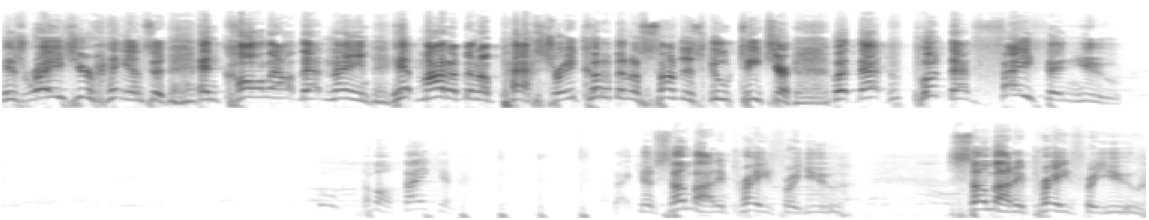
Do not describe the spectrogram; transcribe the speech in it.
is raise your hands and, and call out that name. It might have been a pastor. It could have been a Sunday school teacher, but that put that faith in you. Come on, thank him. Thank you. Somebody prayed for you. Somebody prayed for you.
